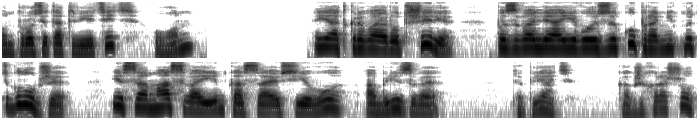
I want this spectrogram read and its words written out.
Он просит ответить, он... Я открываю рот шире, позволяя его языку проникнуть глубже, и сама своим касаюсь его, облизывая. Да, блядь, как же хорошо.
